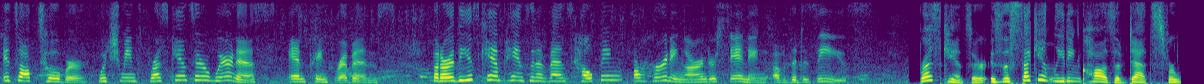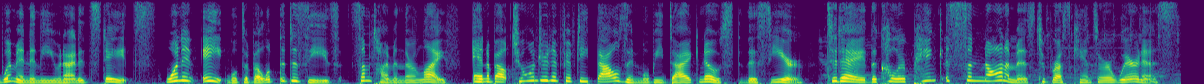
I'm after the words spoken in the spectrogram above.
It's October, which means breast cancer awareness and pink ribbons. But are these campaigns and events helping or hurting our understanding of the disease? Breast cancer is the second leading cause of deaths for women in the United States. One in eight will develop the disease sometime in their life, and about 250,000 will be diagnosed this year. Today, the color pink is synonymous to breast cancer awareness.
